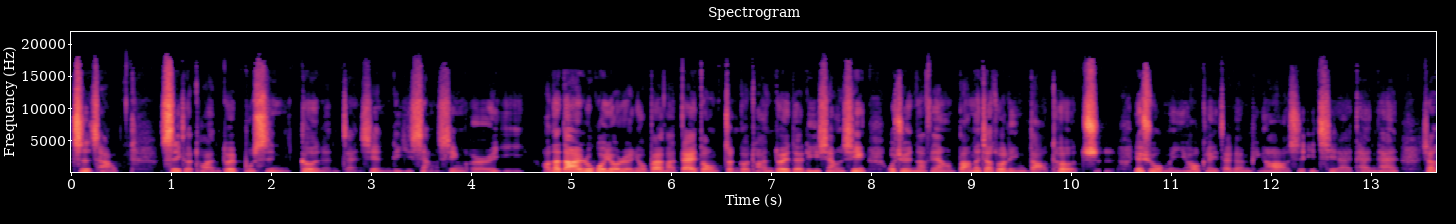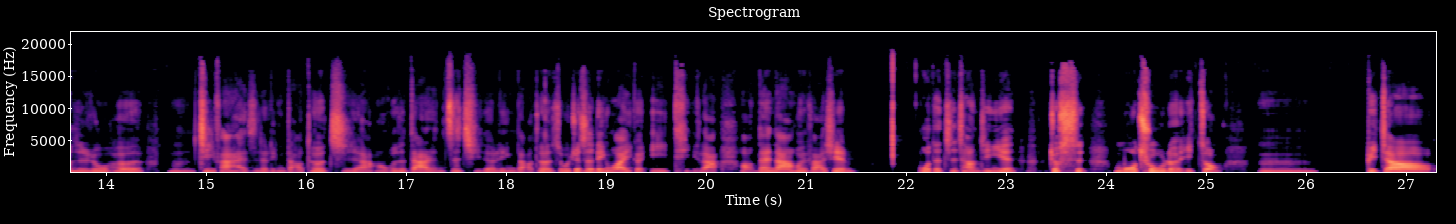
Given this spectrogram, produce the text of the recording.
职场是一个团队，不是你个人展现理想性而已。好，那当然，如果有人有办法带动整个团队的理想性，我觉得那非常棒，那叫做领导特质。也许我们以后可以再跟品浩老师一起来谈谈，像是如何嗯激发孩子的领导特质啊，或者大人自己的领导特质，我觉得是另外一个议题啦。好，但大家会发现。我的职场经验就是磨出了一种，嗯，比较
